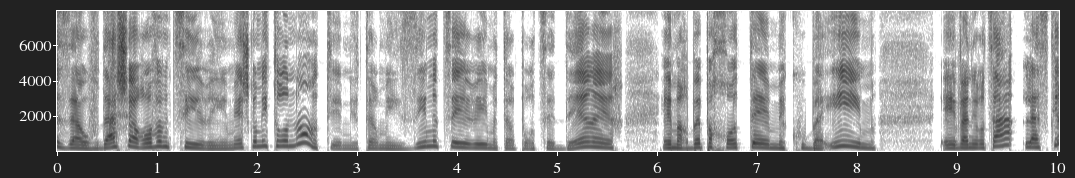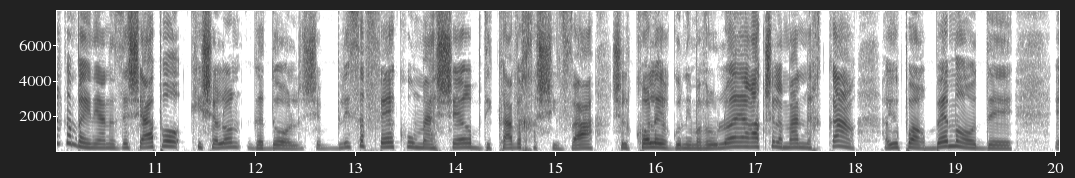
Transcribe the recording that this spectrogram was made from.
לזה, העובדה שהרוב הם צעירים, יש גם יתרונות. הם יותר מעיזים הצעירים, יותר פורצי דרך, הם הרבה פחות uh, מקובעים. Uh, ואני רוצה להזכיר גם בעניין הזה שהיה פה כישלון גדול, שבלי ספק הוא מאשר בדיקה וחשיבה של כל הארגונים, אבל הוא לא היה רק של אמן מחקר, היו פה הרבה מאוד uh, uh,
